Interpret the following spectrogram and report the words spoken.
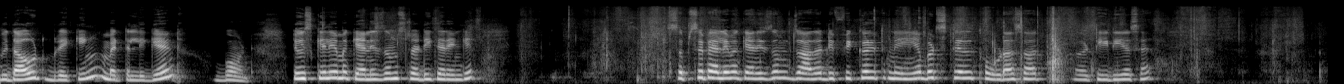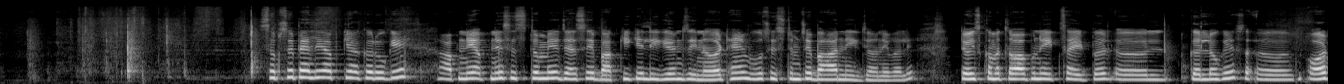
विदाउट ब्रेकिंग मेटलिगेंट बॉन्ड तो इसके लिए मैकेनिज़्म स्टडी करेंगे। सबसे पहले मैकेनिज़्म ज़्यादा डिफ़िकल्ट नहीं है बट स्टिल थोड़ा सा टीडियस है। सबसे पहले आप क्या करोगे? आपने अपने सिस्टम में जैसे बाकी के लिगेंड्स इनर्ट हैं वो सिस्टम से बाहर नहीं जाने वाले। तो इसका मतलब आप उन्हें एक साइड पर आ, कर लोगे आ, और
